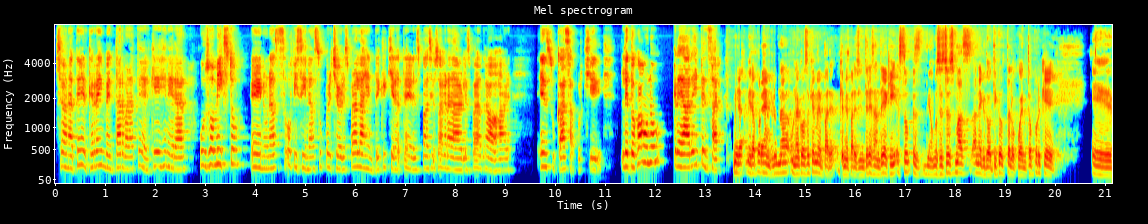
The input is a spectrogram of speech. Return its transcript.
Se van a tener que reinventar, van a tener que generar uso mixto en unas oficinas súper chéveres para la gente que quiera tener espacios agradables para trabajar en su casa, porque le toca a uno crear y pensar. Mira, mira por ejemplo, una, una cosa que me, que me pareció interesante y aquí esto, pues, digamos, esto es más anecdótico, te lo cuento porque eh,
